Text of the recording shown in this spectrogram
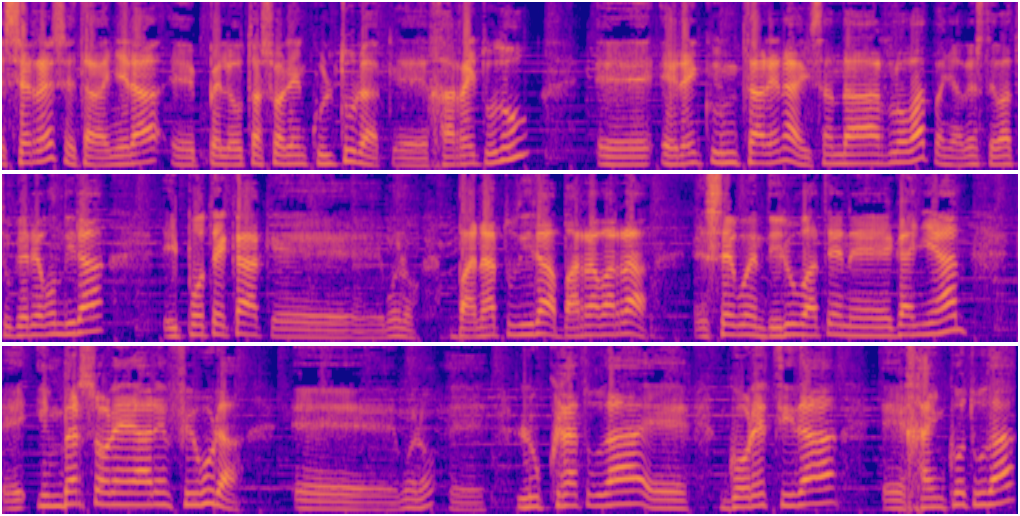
Ezerrez, eta gainera e, pelotasoaren kulturak e, jarraitu du, e, eraikuntzarena izan da arlo bat, baina beste batzuk ere egon dira, hipotekak e, bueno, banatu dira barra-barra ez zegoen diru baten e, gainean, e, inbersorearen figura e, bueno, e, lukratu da, e, goretzi da, e, jainkotu da,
